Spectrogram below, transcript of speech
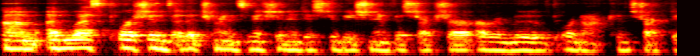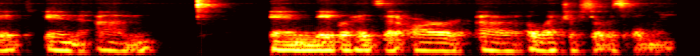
um, unless portions of the transmission and distribution infrastructure are removed or not constructed in, um, in neighborhoods that are uh, electric service only.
